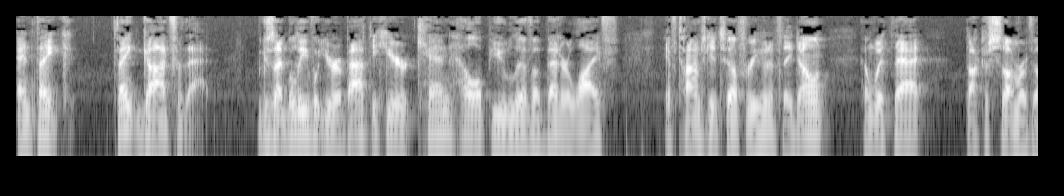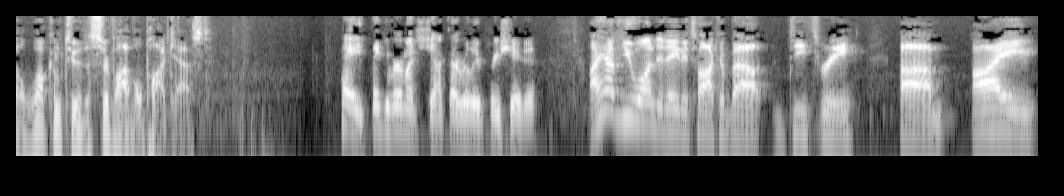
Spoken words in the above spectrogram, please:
And thank, thank God for that. Because I believe what you're about to hear can help you live a better life if times get tough or even if they don't. And with that, Dr. Somerville, welcome to the Survival Podcast. Hey, thank you very much, Jack. I really appreciate it. I have you on today to talk about D3. Um, I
